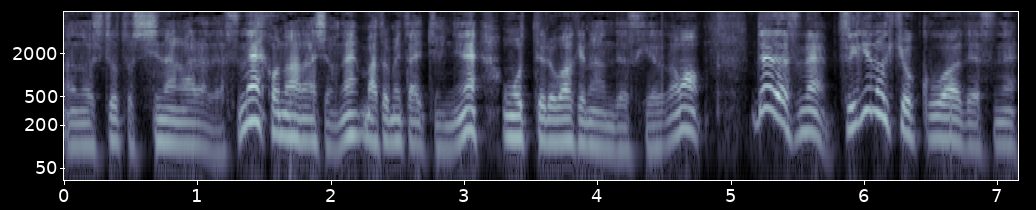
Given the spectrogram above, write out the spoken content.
あの、ちょっとしながらですね、この話をね、まとめたいというふうにね、思ってるわけなんですなんですけれども。でですね、次の曲はですね、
